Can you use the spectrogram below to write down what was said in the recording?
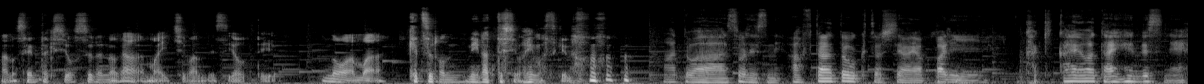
あの、選択肢をするのが、まあ、一番ですよっていうのは、まあ、結論になってしまいますけど。あとはそうですねアフタートークとしてはやっぱり書き換えは大変ですね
